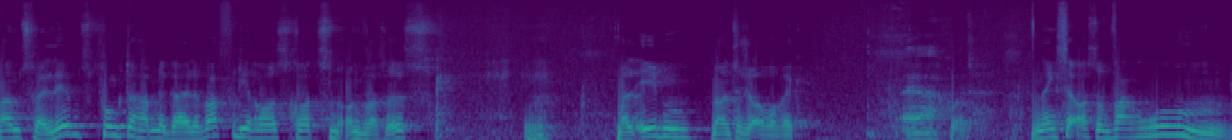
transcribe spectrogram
haben zwei Lebenspunkte, haben eine geile Waffe, die rausrotzen und was ist? Hm. Mal eben 90 Euro weg. Ja, gut. Dann denkst du auch so, warum?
